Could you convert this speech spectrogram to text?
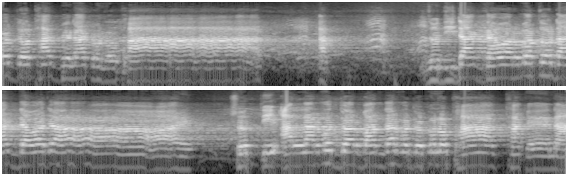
মধ্যে থাকবে না কোনো যদি ডাক দেওয়ার মতো ডাক দেওয়া যায়, সত্যি আল্লাহর মধ্যে আর বান্দার মধ্যে কোনো ফাঁক থাকে না।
